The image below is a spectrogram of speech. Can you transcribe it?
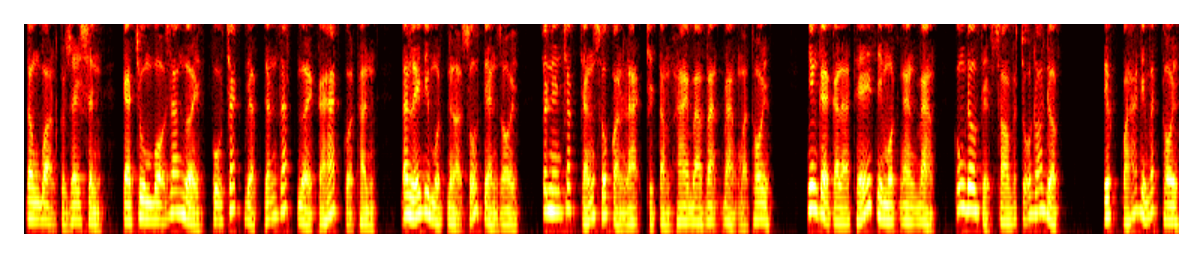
đồng bọn của Jason, kẻ trùm bộ ra người phụ trách việc dẫn dắt người ca hát của thần, đã lấy đi một nửa số tiền rồi, cho nên chắc chắn số còn lại chỉ tầm 2-3 vạn bảng mà thôi. Nhưng kể cả là thế thì một ngàn bảng cũng đâu thể so với chỗ đó được. Tiếc quá đi mất thôi,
